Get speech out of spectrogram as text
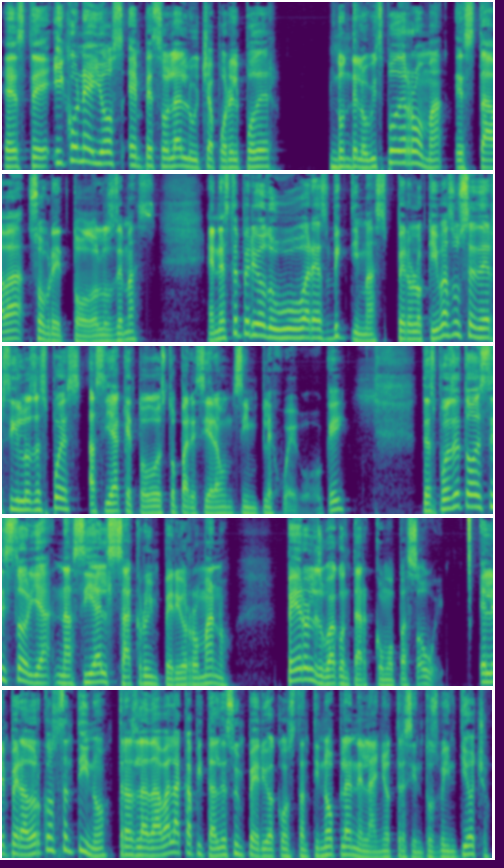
Este, y con ellos empezó la lucha por el poder, donde el obispo de Roma estaba sobre todos los demás. En este periodo hubo varias víctimas, pero lo que iba a suceder siglos después hacía que todo esto pareciera un simple juego, ¿ok? Después de toda esta historia, nacía el Sacro Imperio Romano. Pero les voy a contar cómo pasó, güey. El emperador Constantino trasladaba la capital de su imperio a Constantinopla en el año 328,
